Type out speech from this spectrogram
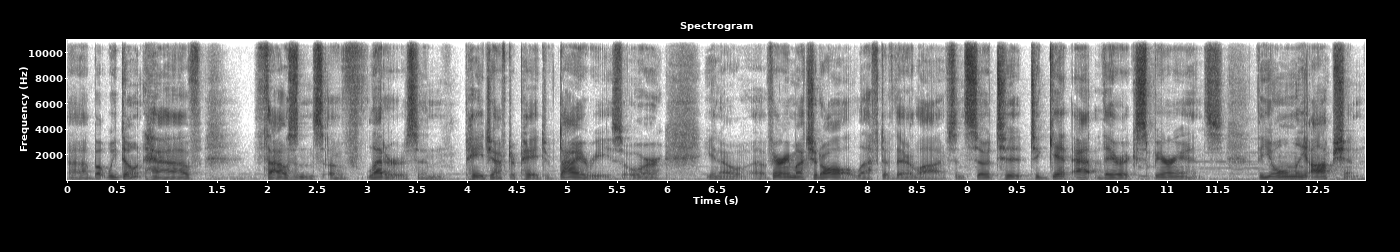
Uh, but we don't have thousands of letters and page after page of diaries or you know uh, very much at all left of their lives. And so to to get at their experience the only option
